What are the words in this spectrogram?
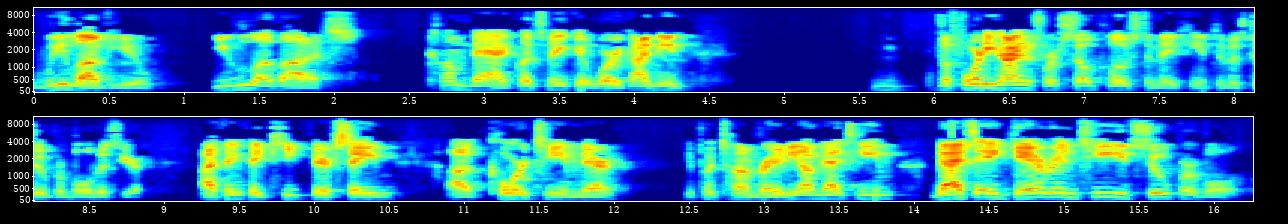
we love you. You love us. Come back. Let's make it work. I mean, the 49ers were so close to making it to the Super Bowl this year. I think they keep their same uh, core team there. You put Tom Brady on that team, that's a guaranteed Super Bowl.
